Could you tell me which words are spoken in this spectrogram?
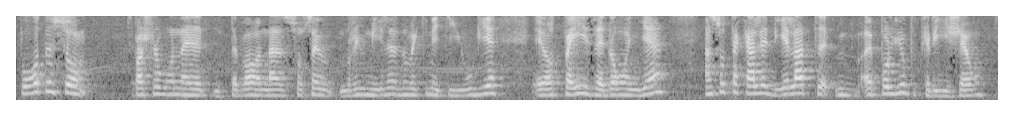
Poi, insomma, pasce una, una, so se riunire, non è che ne ti giulie, e od paese d'onde, hanno sottacato di elat mm, poliop crisceo.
